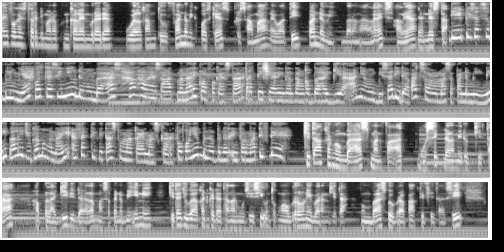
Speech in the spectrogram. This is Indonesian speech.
Hai Vocaster di mana pun kalian berada, welcome to Pandemic Podcast bersama Lewati Pandemi bareng Alex, Alia, dan Desta. Di episode sebelumnya, podcast ini udah membahas hal-hal yang sangat menarik loh Vocaster, seperti sharing tentang kebahagiaan yang bisa didapat selama masa pandemi ini, lalu juga mengenai efektivitas pemakaian masker. Pokoknya bener-bener informatif deh. Kita akan membahas manfaat musik dalam hidup kita, apalagi di dalam masa pandemi ini. Kita juga akan kedatangan musisi untuk ngobrol nih bareng kita, membahas beberapa aktivitas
